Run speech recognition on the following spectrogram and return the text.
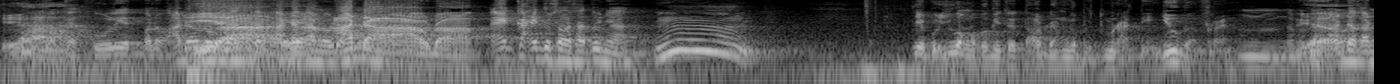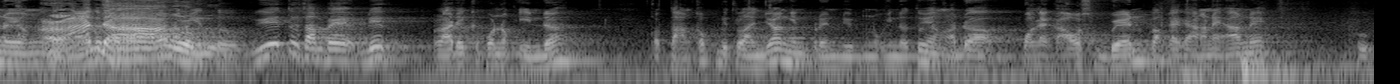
Ya. Jaket kulit, pada ada Iya, Friend? ada iya, kan lu? ada, udah. Eka itu salah satunya. Hmm. Ya gue juga nggak begitu tahu dan nggak begitu merhatiin juga, friend. Hmm, tapi Ya. ada kan yang Ah, ada. Belum. itu. Dia itu sampai dia lari ke Pondok Indah, ketangkep ditelanjangin friend di Pondok Indah tuh yang ada pakai kaos band, pakai aneh-aneh. Huh,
